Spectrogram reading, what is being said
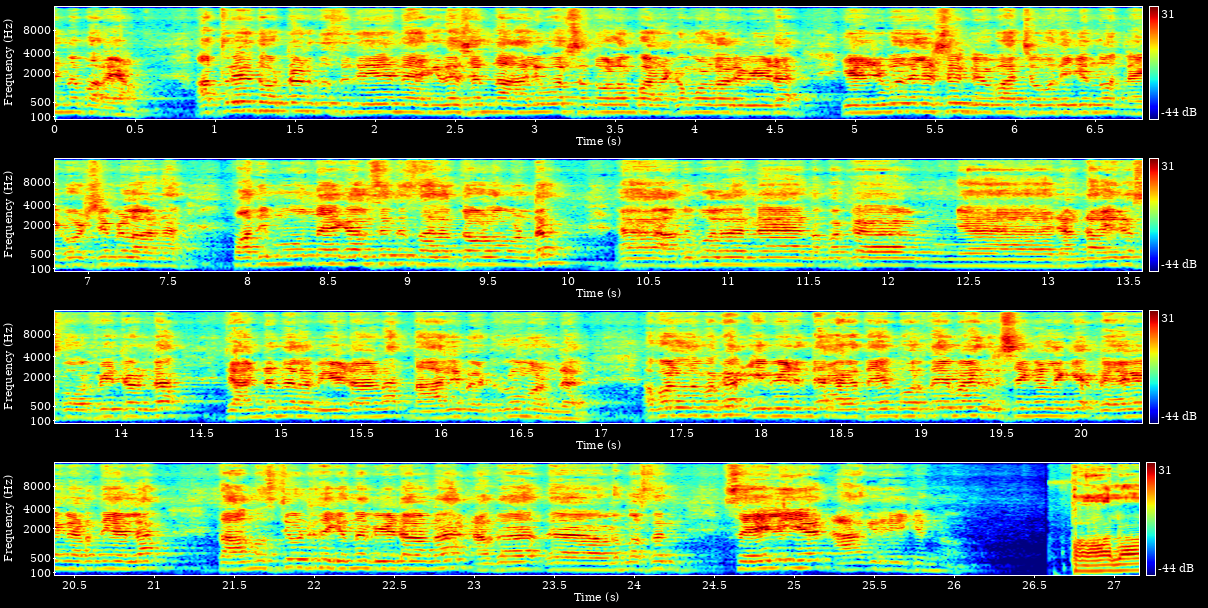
എന്ന് പറയാം. അത്രയും തൊട്ടടുത്ത് സ്ഥിതി ചെയ്യുന്ന ഏകദേശം നാല് വർഷത്തോളം പഴക്കമുള്ള ഒരു വീട് എഴുപത് ലക്ഷം രൂപ ചോദിക്കുന്നു. നെഗോഷ്യബിൾ ആണ്. പതിമൂന്നേകാൽ സെന്റ് സ്ഥലത്തോളം ഉണ്ട്. അതുപോലെ തന്നെ നമുക്ക് രണ്ടായിരം സ്ക്വയർ ഫീറ്റ് ഉണ്ട്. രണ്ട് നില വീടാണ്. നാല് ബെഡ്റൂം ഉണ്ട്. അപ്പോൾ നമുക്ക് ഈ വീടിന്റെ അകത്തെയും പുറത്തെയുമായ ദൃശ്യങ്ങളിലേക്ക് വേഗം കടന്നിയല്ല താമസിച്ചുകൊണ്ടിരിക്കുന്ന വീടാണ്. അത് ഉടമസ്ഥൻ സെയിൽ ചെയ്യാൻ ആഗ്രഹിക്കുന്നു. പാലാ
